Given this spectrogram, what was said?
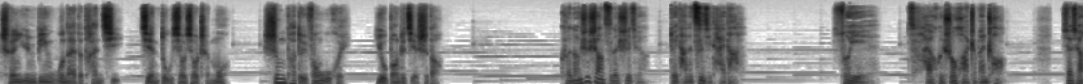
陈云斌无奈的叹气，见杜潇潇沉默，生怕对方误会。又帮着解释道：“可能是上次的事情对他的刺激太大了，所以才会说话这般冲。潇潇，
